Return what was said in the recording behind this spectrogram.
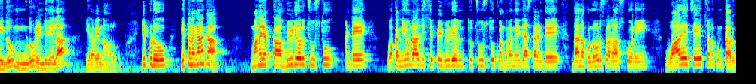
ఐదు మూడు రెండు వేల ఇరవై నాలుగు. ఇప్పుడు ఇతను గనక మన యొక్క వీడియోలు చూస్తూ అంటే ఒక న్యూమరాలజిస్ట్ చెప్పి వీడియోలు చూస్తూ కొంతమంది ఏం చేస్తారంటే దాన్ని ఒక నోట్స్లో రాసుకొని వారే చేయొచ్చు అనుకుంటారు.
